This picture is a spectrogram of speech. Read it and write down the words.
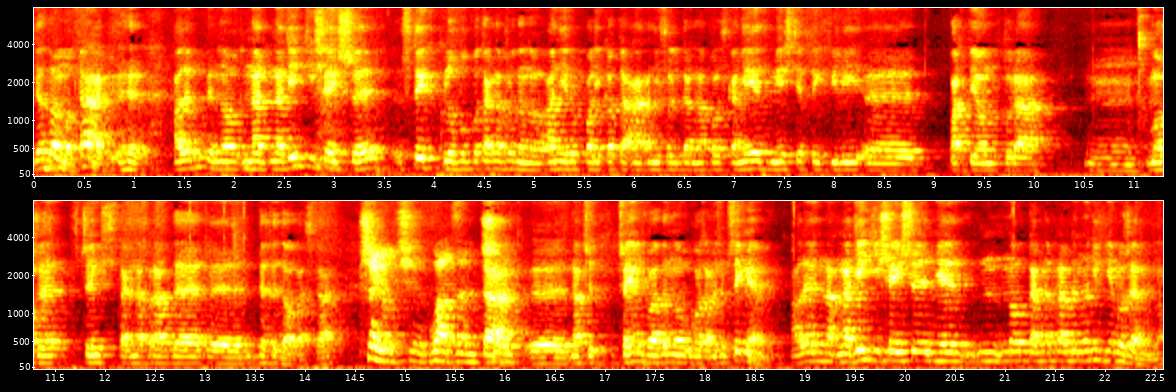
wiadomo, tak, ale mówię, no na, na dzień dzisiejszy z tych klubów, bo tak naprawdę no, ani ruch palikota, ani Solidarna Polska nie jest w mieście w tej chwili e, partią, która może w czymś tak naprawdę e, decydować, tak? Przejąć władzę, Tak, y, znaczy przejąć władzę, no uważamy, że przejmiemy, ale na, na dzień dzisiejszy nie, no tak naprawdę no nic nie możemy, no.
